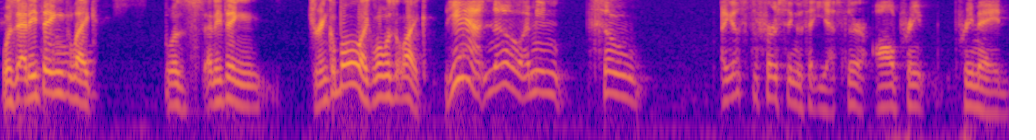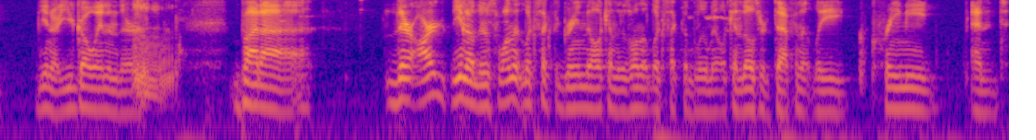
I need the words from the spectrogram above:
was anything oh. like was anything drinkable like what was it like Yeah, no, I mean, so I guess the first thing is that yes, they're all pre pre-made. You know, you go in and they're, but uh, there are you know, there's one that looks like the green milk and there's one that looks like the blue milk, and those are definitely creamy and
